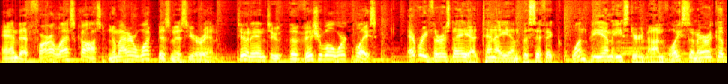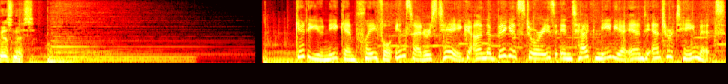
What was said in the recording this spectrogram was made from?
and at far less cost no matter what business you're in. Tune in to The Visual Workplace every Thursday at 10 a.m. Pacific, 1 p.m. Eastern on Voice America Business. Get a unique and playful insider's take on the biggest stories in tech media and entertainment.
